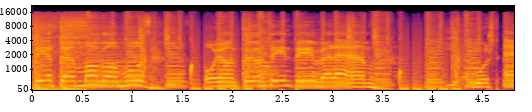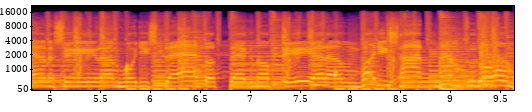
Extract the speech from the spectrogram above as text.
Tértem magamhoz, olyan történt én velem. Most elmesélem, hogy is telt a tegnap éjjelem Vagyis hát nem tudom,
